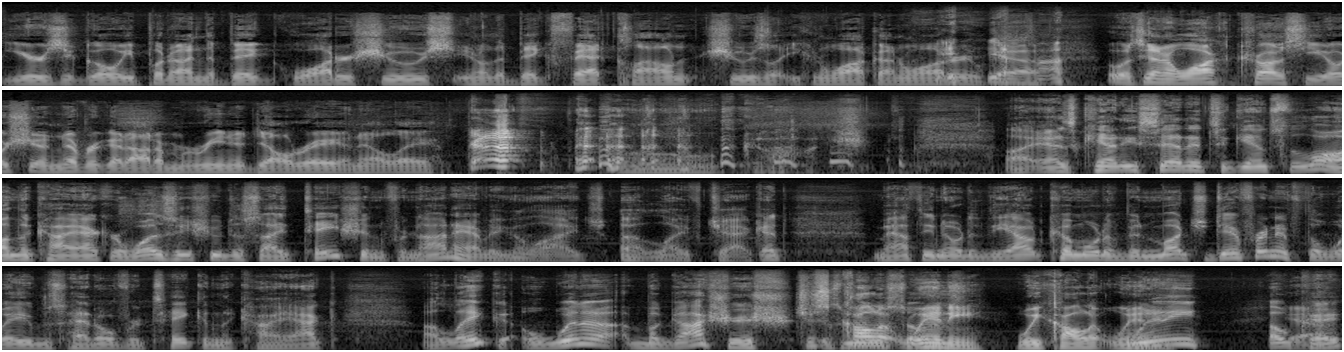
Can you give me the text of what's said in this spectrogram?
Years ago, he put on the big water shoes, you know, the big fat clown shoes that you can walk on water. Yeah. Was going to walk across the ocean and never got out of Marina Del Rey in L.A. Oh, gosh. Uh, as Kenny said, it's against the law, and the kayaker was issued a citation for not having a life, uh, life jacket. Matthew noted the outcome would have been much different if the waves had overtaken the kayak. Uh, Lake Winnibigoshish. Just is call it Winnie. We call it Winnie. Winnie? Okay.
